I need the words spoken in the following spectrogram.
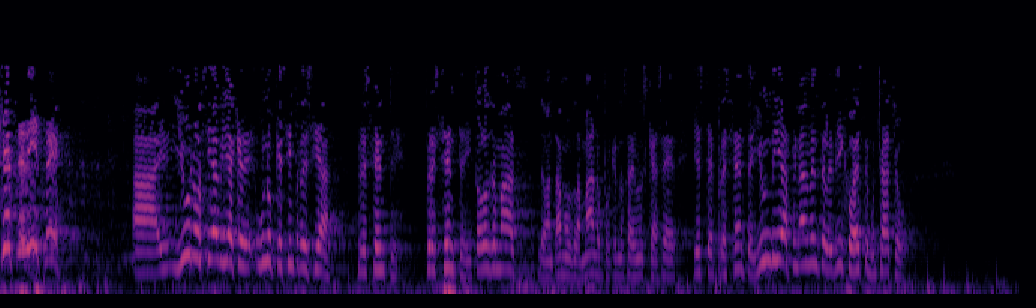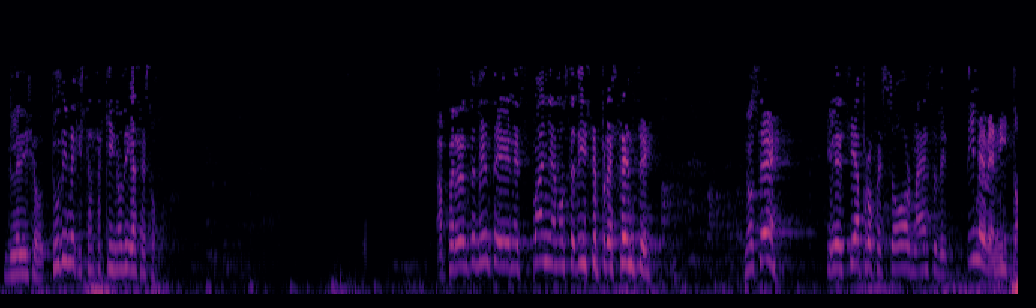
¿Qué se dice? Ah, y uno sí había que, uno que siempre decía, presente, presente, y todos los demás levantamos la mano porque no sabemos qué hacer, y este presente. Y un día finalmente le dijo a este muchacho, le dijo, tú dime que estás aquí, no digas eso. Aparentemente en España no se dice presente. No sé. Y le decía profesor, maestro, dime Benito.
